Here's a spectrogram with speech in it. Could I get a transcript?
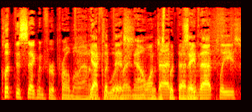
Clip this segment for a promo, Adam. yeah. if you Clip would this right now. I want we'll that. just put that Save in. that, please.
